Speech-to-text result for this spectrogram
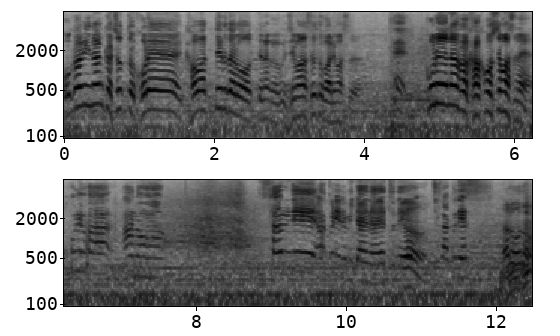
他になんかちょっとこれ変わってるだろうってなんか自慢するとこあります？でこれなんか加工してますね。これはあのサンデーアクリルみたいなやつでうん。自作です、なるほど。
